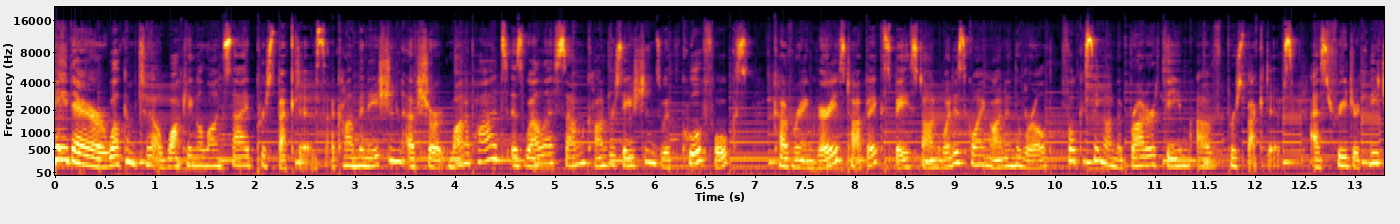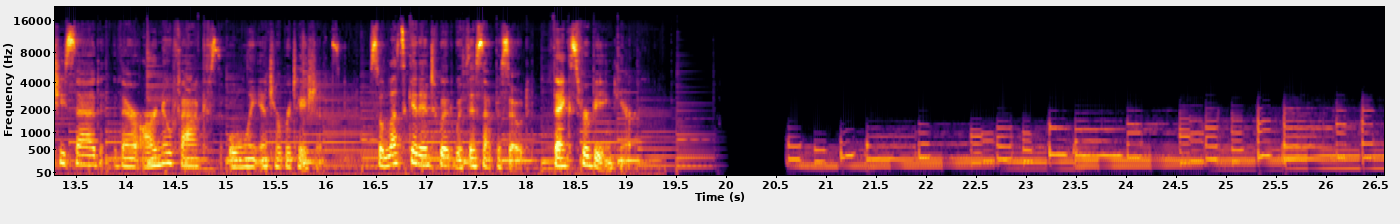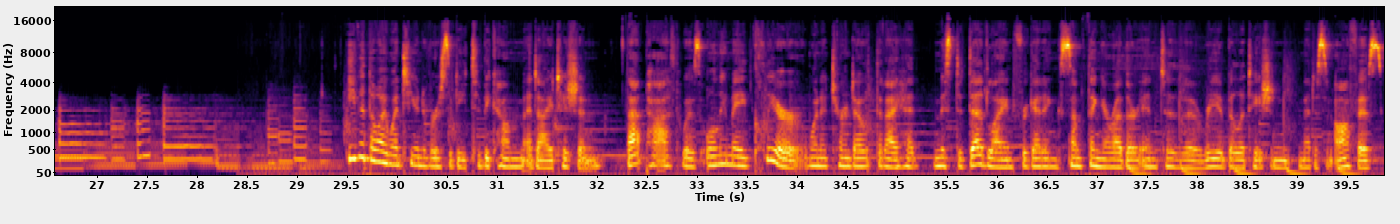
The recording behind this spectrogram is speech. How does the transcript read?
Hey there, welcome to Walking Alongside Perspectives, a combination of short monopods as well as some conversations with cool folks covering various topics based on what is going on in the world, focusing on the broader theme of perspectives. As Friedrich Nietzsche said, there are no facts, only interpretations. So let's get into it with this episode. Thanks for being here. Even though I went to university to become a dietitian, that path was only made clear when it turned out that I had missed a deadline for getting something or other into the rehabilitation medicine office,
